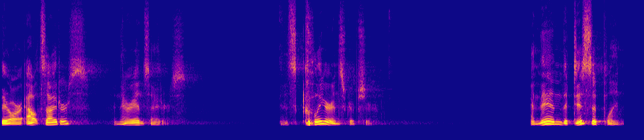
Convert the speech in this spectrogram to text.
There are outsiders and they're insiders. And it's clear in Scripture. And then the discipline.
